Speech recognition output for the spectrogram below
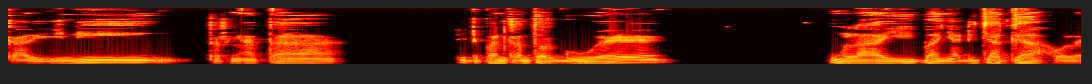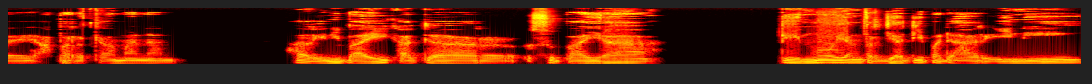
Kali ini ternyata di depan kantor gue mulai banyak dijaga oleh aparat keamanan. Hal ini baik agar supaya demo yang terjadi pada hari ini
